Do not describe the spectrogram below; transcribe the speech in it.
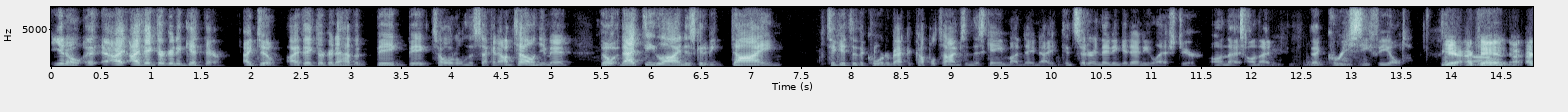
you know, I, I think they're going to get there. I do. I think they're going to have a big, big total in the second. I'm telling you, man, though that D line is going to be dying to get to the quarterback a couple times in this game Monday night, considering they didn't get any last year on that on that that greasy field. Yeah, I Um, can't I, I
